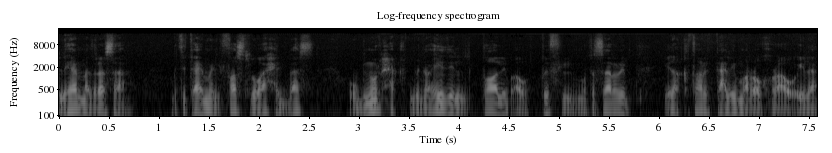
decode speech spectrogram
اللي هي المدرسة بتتعمل فصل واحد بس وبنلحق بنعيد الطالب أو الطفل المتسرب إلى قطار التعليم مرة أخرى أو إلى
